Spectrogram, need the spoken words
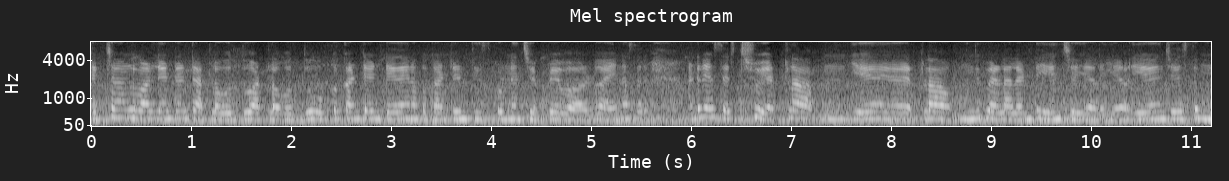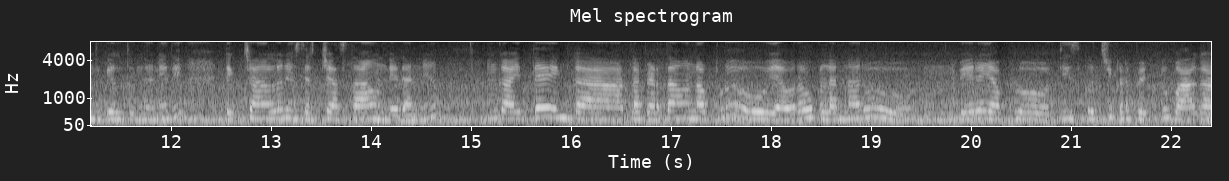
టెక్ ఛానల్ వాళ్ళు ఏంటంటే అట్లా వద్దు అట్లా వద్దు ఒక్క కంటెంట్ ఏదైనా ఒక కంటెంట్ తీసుకోండి అని చెప్పేవాళ్ళు. అయినా సరే అంటే నేను సెర్చ్ ఎట్లా ఏ ఎట్లా ముందుకు వెళ్ళాలంటే ఏం చేయాలి ఏం చేస్తే ముందుకు వెళ్తుంది అనేది టెక్ ఛానల్లో నేను సెర్చ్ చేస్తూ ఉండేదాన్ని. ఇంకా అయితే ఇంకా అట్లా పెడతా ఉన్నప్పుడు ఎవరో ఒకళ్ళు అన్నారు వేరే యాప్లో తీసుకొచ్చి ఇక్కడ పెట్టు బాగా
